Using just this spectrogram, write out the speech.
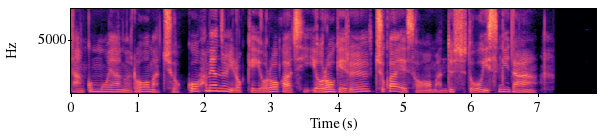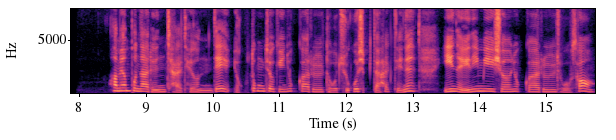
일단 꽃 모양으로 맞추었고 화면을 이렇게 여러 가지 여러 개를 추가해서 만들 수도 있습니다. 화면 분할은 잘 되었는데 역동적인 효과를 더 주고 싶다 할 때는 인 애니메이션 효과를 줘서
